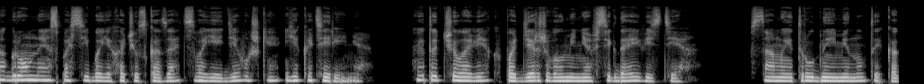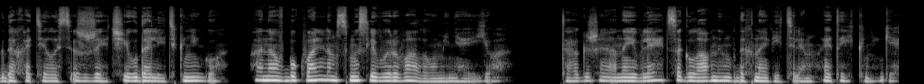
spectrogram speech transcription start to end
Огромное спасибо я хочу сказать своей девушке Екатерине. Этот человек поддерживал меня всегда и везде. В самые трудные минуты, когда хотелось сжечь и удалить книгу, она в буквальном смысле вырывала у меня ее. Также она является главным вдохновителем этой книги.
